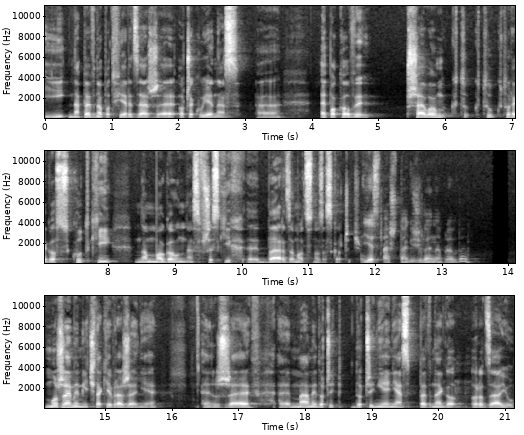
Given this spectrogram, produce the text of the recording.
i na pewno potwierdza, że oczekuje nas e, epokowy przełom, któ- któ- którego skutki no, mogą nas wszystkich e, bardzo mocno zaskoczyć. Jest aż tak źle, naprawdę? Możemy mieć takie wrażenie, e, że e, mamy do, czy, do czynienia z pewnego rodzaju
